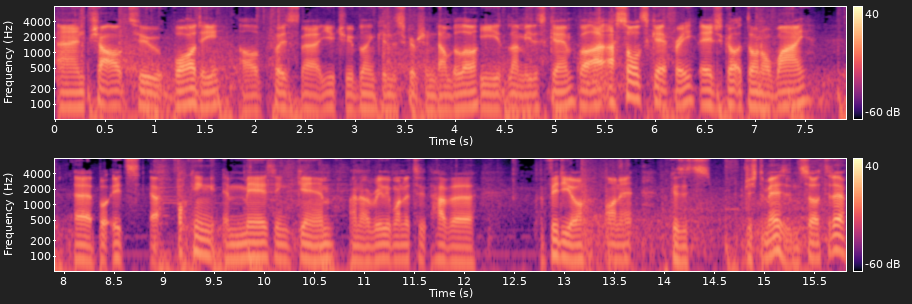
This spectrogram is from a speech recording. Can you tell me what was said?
and shout out to Wardy, I'll put his uh, YouTube link in the description down below. He lent me this game. Well I, I sold Skate 3, ages ago, I don't know why. Uh, but it's a fucking amazing game and I really wanted to have a video on it because it's just amazing. So today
